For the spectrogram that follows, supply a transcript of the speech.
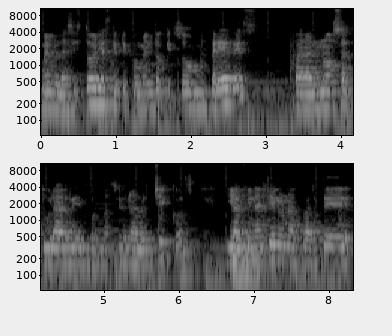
bueno, las historias que te comento que son breves para no saturar de información a los chicos y al final tiene una parte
